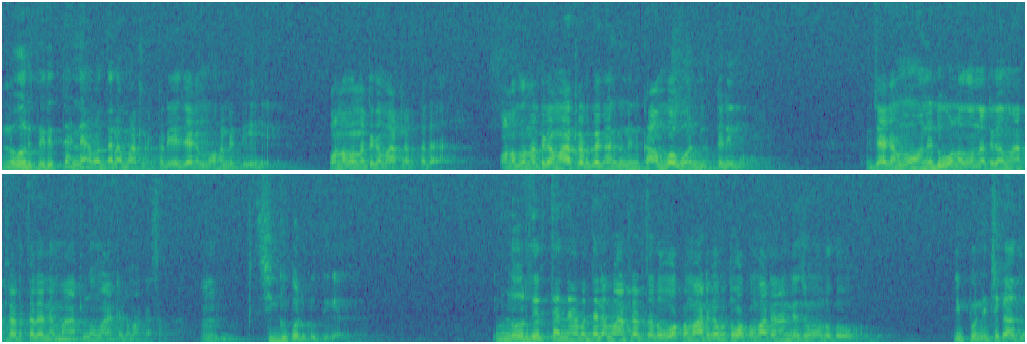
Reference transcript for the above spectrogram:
నోరు తెరిస్తే అన్నీ అబద్ధాలా మాట్లాడతాడు. ఏ జగన్మోహన్ రెడ్డి? ఉన్నది ఉన్నట్టుగా మాట్లాడతాడా? ఉన్నది ఉన్నట్టుగా మాట్లాడితే కనుక నేను కాంబాబు అని పిలుస్తాడేమో. జగన్మోహన్ రెడ్డి ఉన్నది ఉన్నట్టుగా మాట్లాడతాడనే మాటలు మాట్లాడమాక అసలు. సిగ్గుపడు కొద్దిగా. ఏమో నోరు తెరిస్తే అన్ని అబద్ధాలే మాట్లాడతాడు ఒక మాట కాకపోతే ఒక మాటనే నిజం ఉండదు. ఇప్పటి నుంచి కాదు.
